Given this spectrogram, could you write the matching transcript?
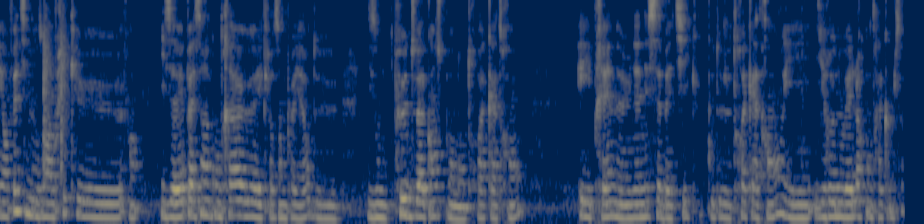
Et en fait, ils nous ont appris que. Enfin, ils avaient passé un contrat eux avec leurs employeurs de. Ils ont peu de vacances pendant 3-4 ans et ils prennent une année sabbatique au bout de 3-4 ans et ils, renouvellent leur contrat comme ça.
